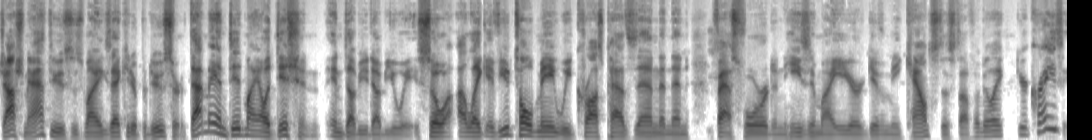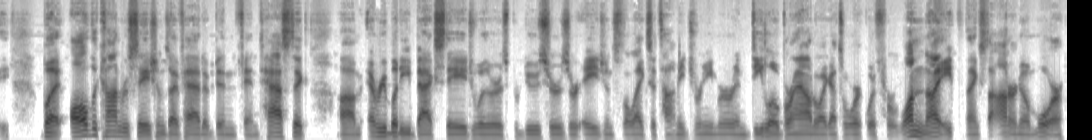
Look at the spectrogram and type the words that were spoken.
Josh Matthews was my executive producer. That man did my audition in WWE. So, I, like, if you told me we'd cross paths then, and then fast forward, and he's in my ear giving me counts to stuff, I'd be like, "You're crazy." But all the conversations I've had have been fantastic. Um, everybody backstage, whether it's producers or agents, the likes of Tommy Dreamer and D'Lo Brown, who I got to work with for one night, thanks to Honor No More.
